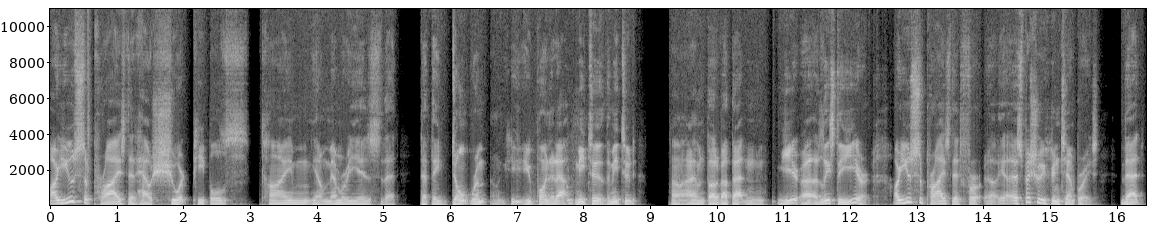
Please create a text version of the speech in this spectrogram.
are you surprised at how short people's time, you know, memory is that that they don't rem- you pointed out, me too, the me too Oh, I haven't thought about that in year, uh, at least a year. Are you surprised that for, uh, especially your contemporaries, that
